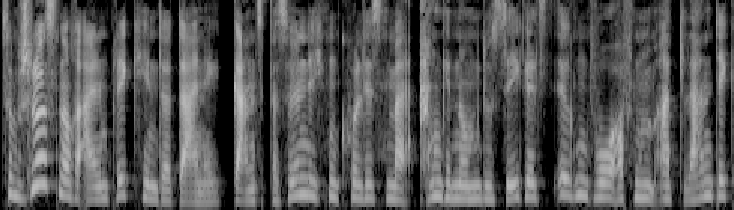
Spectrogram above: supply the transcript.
Zum Schluss noch einen Blick hinter deine ganz persönlichen Kulissen mal angenommen, du segelst irgendwo auf einem Atlantik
